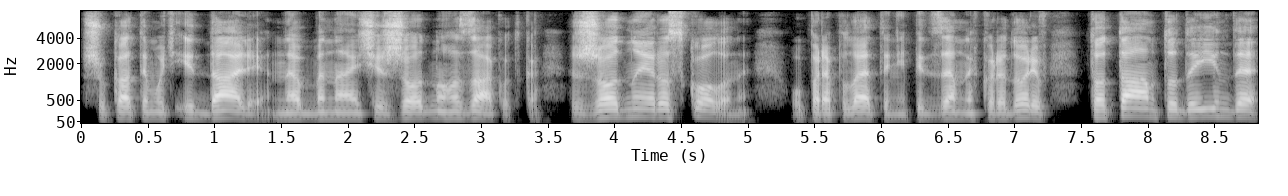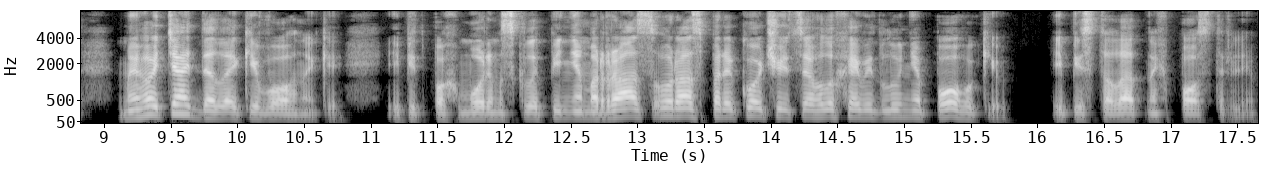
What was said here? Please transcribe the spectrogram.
Шукатимуть і далі, не обминаючи жодного закутка, жодної розколини. У переплетенні підземних коридорів то там, то де-інде миготять далекі вогники, і під похмурим склепінням раз у раз перекочується глухе відлуння погуків і пістолетних пострілів.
